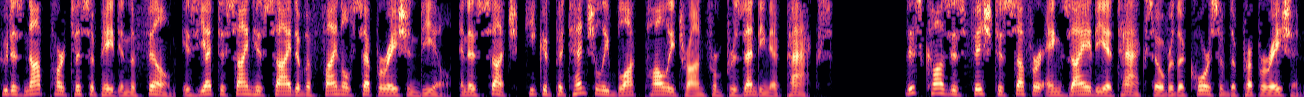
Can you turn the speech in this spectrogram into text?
who does not participate in the film, is yet to sign his side of a final separation deal, and as such, he could potentially block Polytron from presenting at PAX. This causes fish to suffer anxiety attacks over the course of the preparation.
